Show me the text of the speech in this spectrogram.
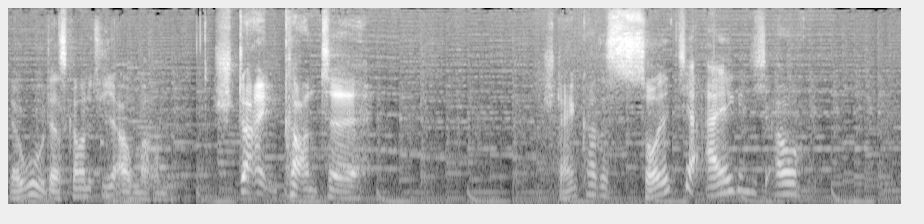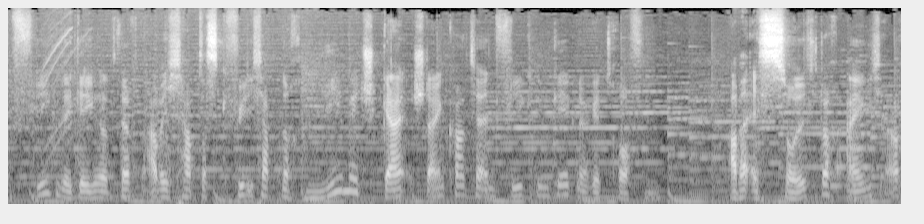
Ja gut, das kann man natürlich auch machen. Steinkante! Steinkante sollte eigentlich auch fliegende Gegner treffen, aber ich habe das Gefühl, ich habe noch nie mit Steinkante einen fliegenden Gegner getroffen. Aber es sollte doch eigentlich auch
